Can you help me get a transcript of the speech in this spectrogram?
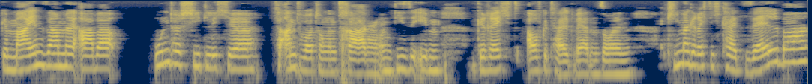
gemeinsame, aber unterschiedliche Verantwortungen tragen und diese eben gerecht aufgeteilt werden sollen. Klimagerechtigkeit selber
